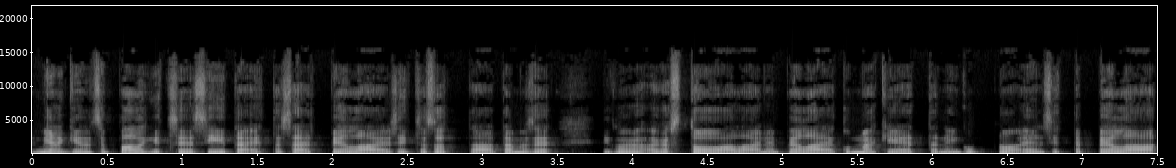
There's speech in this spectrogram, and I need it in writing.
mielenkiintoista, että se palkitsee siitä, että sä et pelaa, ja sitten jos ottaa tämmöisen niin kuin aika stoalainen pelaaja kuin mäkin, että niin kuin, no en sitten pelaa,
